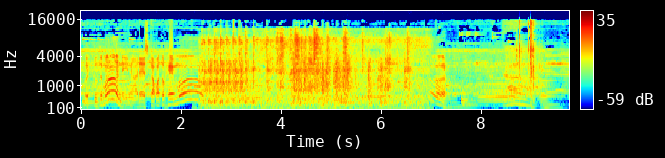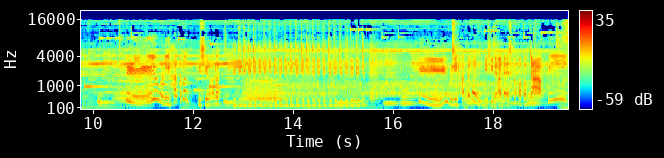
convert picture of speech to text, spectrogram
betul teman, ini ada eskavator hammer. lihat teman. Di sini ada. Hi, lihat teman. Di sini ada eskapator capi.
